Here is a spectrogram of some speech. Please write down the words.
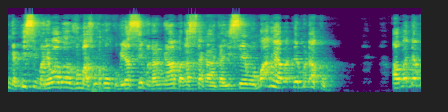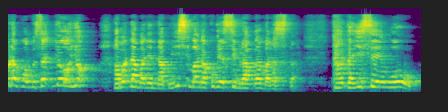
Nga isima newaba nvuma asobola kunkubira simu nagamba nasitakankaiseewo omwana oyo abadde munaku. Abadde munaku omusajja oyo abadde amanya ennaku. Isima nga kubira esimu nakugamba nasita kankayiseewo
